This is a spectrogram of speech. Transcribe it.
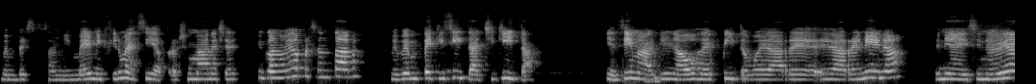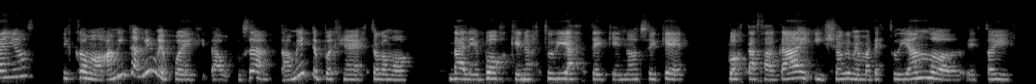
me empecé, mi mail, mi firma decía Project Manager, y cuando me iba a presentar, me ven peticita, chiquita, y encima tiene una voz de pito, era re, era re tenía 19 años, es como, a mí también me puede, o sea, también te puede generar esto como, dale, vos que no estudiaste, que no sé qué, vos estás acá y yo que me maté estudiando, estoy,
